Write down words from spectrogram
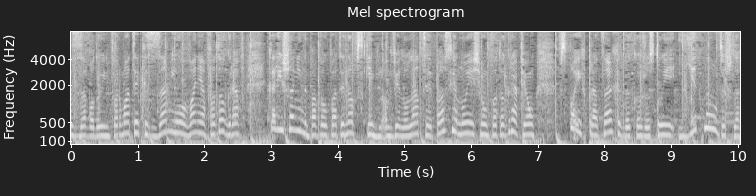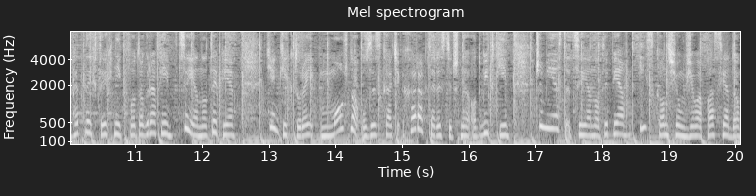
Z zawodu informatyk, z zamiłowania fotograf, kaliszanin Paweł Patynowski od wielu lat pasjonuje się fotografią. W swoich pracach wykorzystuje jedną ze szlachetnych technik fotografii, cyjanotypię, dzięki której można uzyskać charakterystyczne odbitki. Czym jest cyjanotypia i skąd się wzięła pasja do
